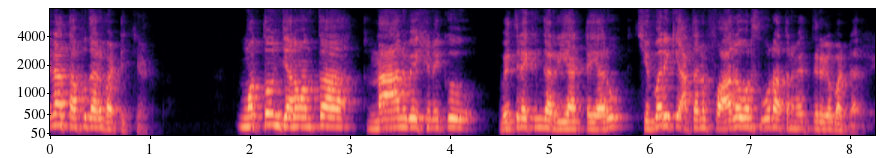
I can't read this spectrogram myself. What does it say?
ఇలా తప్పుదారి పట్టించాడు. మొత్తం జనమంతా నా అన్వేషణకు వ్యతిరేకంగా రియాక్ట్ అయ్యారు. చివరికి అతని ఫాలోవర్స్ కూడా అతని మీద తిరగబడ్డారు.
